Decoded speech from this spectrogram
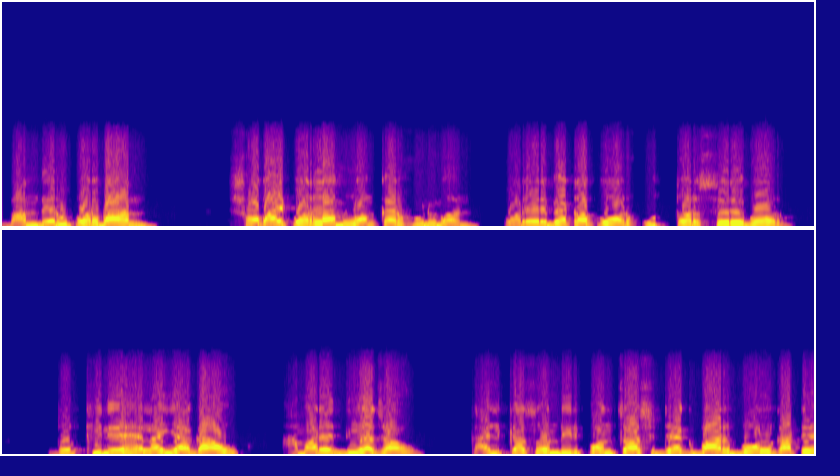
বান্দের উপর বান। সবাই পড়লাম লঙ্কার হনুমান, পরের বেটা পর উত্তর সেরে বর। দক্ষিণে হেলাইয়া গাও, আমারে দিয়া যাও। কাইলকা চণ্ডীর পঞ্চাশ ডেকবার বল গাটে,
